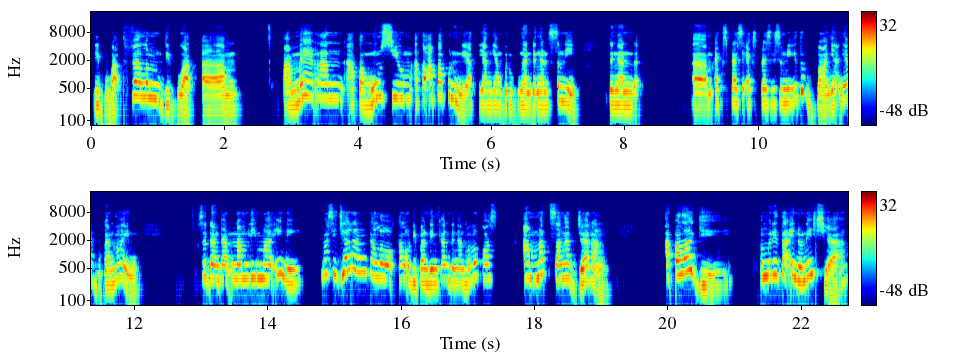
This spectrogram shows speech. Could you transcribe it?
dibuat film, dibuat um, pameran atau museum atau apa pun ya yang yang berhubungan dengan seni dengan ekspresi-ekspresi um, seni itu banyaknya bukan main. Sedangkan 65 ini masih jarang kalau kalau dibandingkan dengan Holocaust amat sangat jarang. Apalagi pemerintah Indonesia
